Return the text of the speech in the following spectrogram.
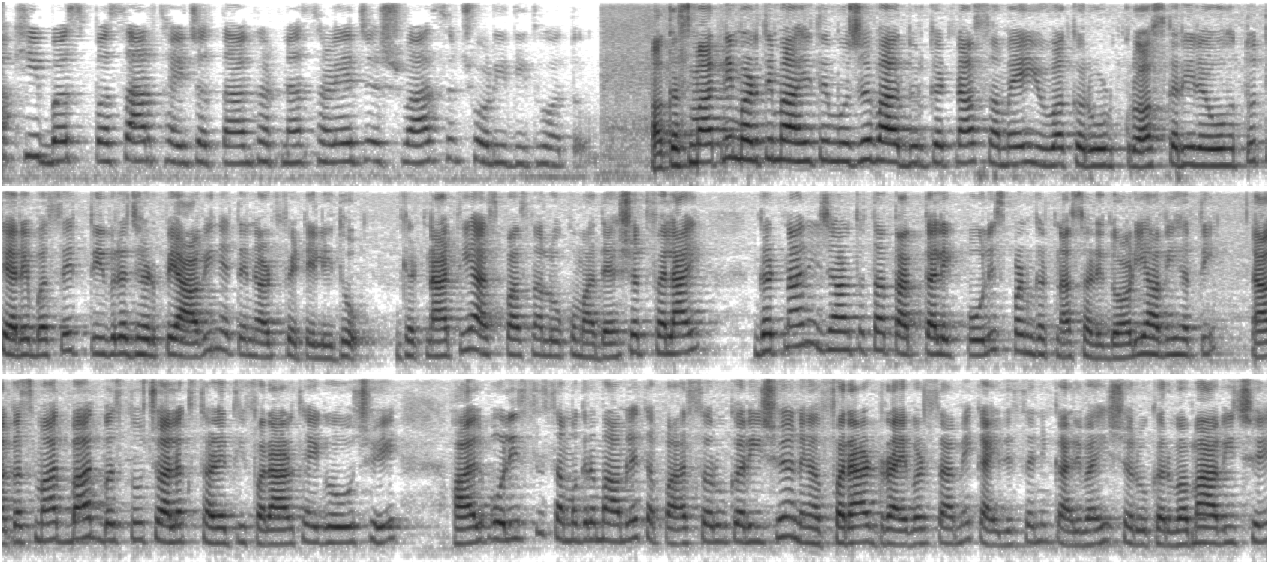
આખી બસ પસાર થઈ જતા ઘટના સ્થળે જ શ્વાસ છોડી દીધો હતો. અકસ્માતની મળતી માહિતી મુજબ આ દુર્ઘટના સમયે યુવક રોડ ક્રોસ કરી રહ્યો હતો, ત્યારે બસે તીવ્ર ઝડપે આવીને તેને અડફેટે લીધો. ઘટનાથી આસપાસના લોકોમાં દહેશત ફેલાઈ ઘટનાની જાણ થતાં તાત્કાલિક પોલીસ પણ ઘટના સ્થળે દોડી આવી હતી. આ અકસ્માત બાદ બસનો ચાલક સ્થળેથી ફરાર થઈ ગયો છે. હાલ પોલીસે સમગ્ર મામલે તપાસ શરૂ કરી છે અને ફરાર ડ્રાઈવર સામે કાયદેસરની કાર્યવાહી શરૂ કરવામાં આવી છે.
